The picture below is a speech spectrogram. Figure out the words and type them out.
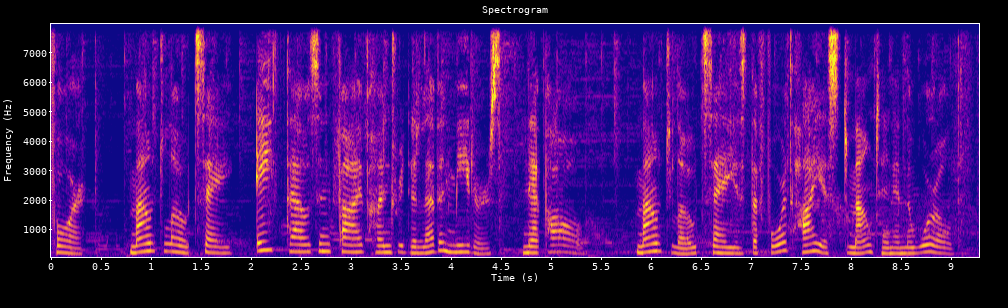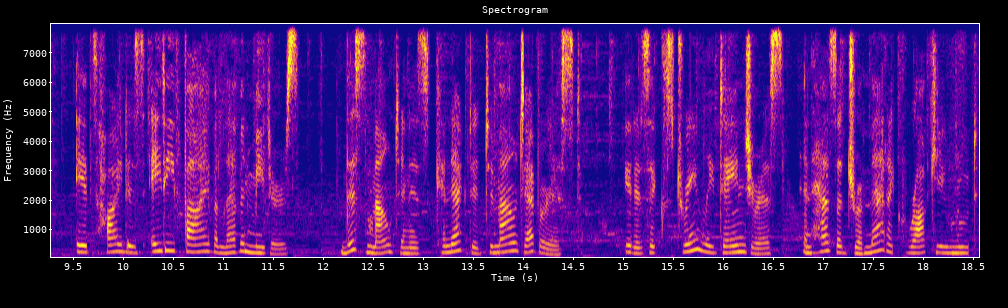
4. Mount Lhotse, 8,511 meters, Nepal. Mount Lhotse is the fourth highest mountain in the world. Its height is 8511 meters, this mountain is connected to Mount Everest. It is extremely dangerous and has a dramatic rocky route.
